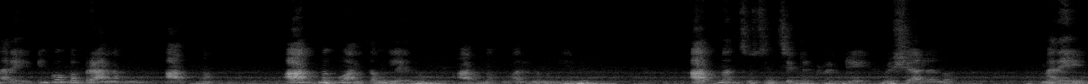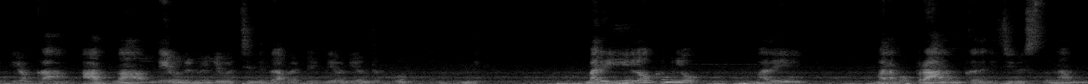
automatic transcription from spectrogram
మరి ఇంకొక ప్రాణము ఆత్మ. ఆత్మకు అంతం లేదు ఆత్మకు మరణం లేదు. ఆత్మ సూచించేటటువంటి విషయాలలో మరి ఈ యొక్క ఆత్మ దేవుని నుండి వచ్చింది కాబట్టి దేవుని యొద్దకు వెళ్తుంది మరి ఈ లోకంలో మరి మనము ప్రాణం కలిగి జీవిస్తున్నాము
